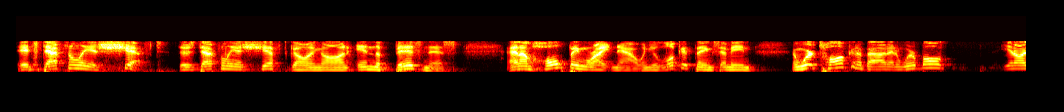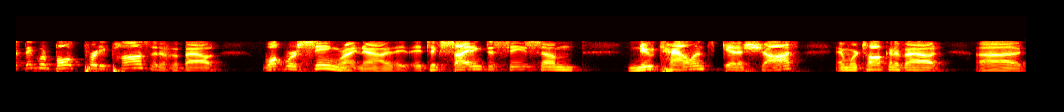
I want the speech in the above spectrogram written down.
it's definitely a shift. There's definitely a shift going on in the business and I'm hoping right now, when you look at things, I mean, and we're talking about it, and we're both, you know, I think we're both pretty positive about what we're seeing right now. It, it's exciting to see some new talent get a shot, and we're talking about, uh,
